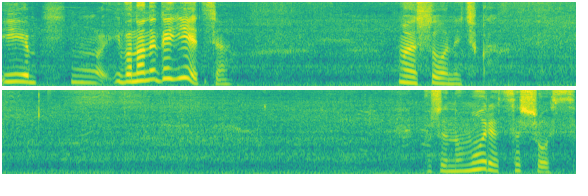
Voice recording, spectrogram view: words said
і, і вона не дається. Моє сонечко. Боже, ну море це щось.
